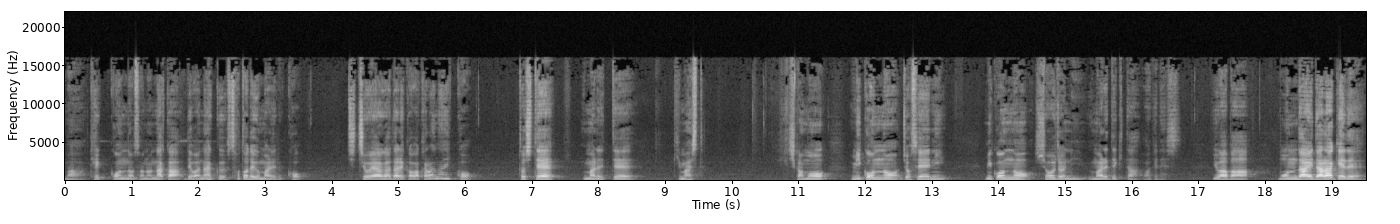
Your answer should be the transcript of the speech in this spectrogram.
まあ結婚のその中ではなく外で生まれる子父親が誰かわからない子として生まれてきました。しかも未婚の女性に未婚の少女に生まれてきたわけです。いわば問題だらけで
